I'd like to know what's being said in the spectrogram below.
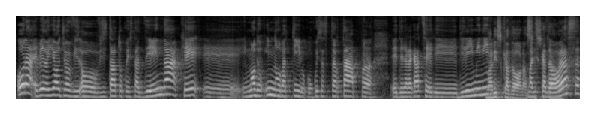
Ora è vero, io oggi ho, vis ho visitato questa azienda che eh, in modo innovativo con questa start-up eh, delle ragazze di, di Rimini, Marisca Doras, Marisca Doras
